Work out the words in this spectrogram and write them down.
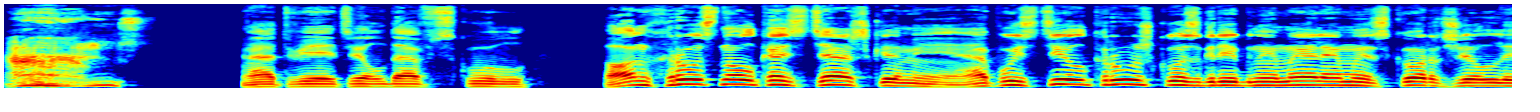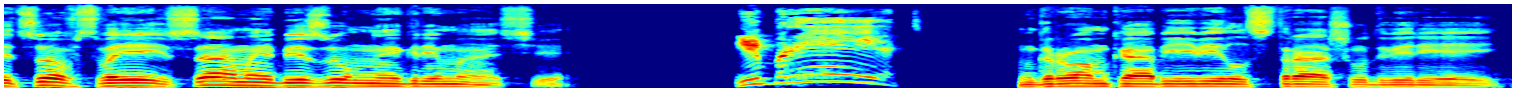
«Амс!» — ответил Давскул. Он хрустнул костяшками, опустил кружку с грибным элем и скорчил лицо в своей самой безумной гримасе. «Ибрид!» — громко объявил страж у дверей.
